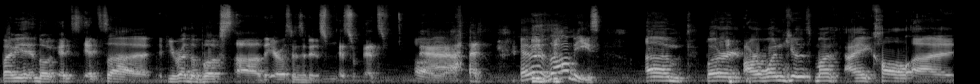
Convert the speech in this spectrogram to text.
but I mean, look, it's it's uh, if you read the books, uh, the Eros incident is it's it's Oh, yeah. bad, and there's zombies. Um, but our, our one here this month, I call uh,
